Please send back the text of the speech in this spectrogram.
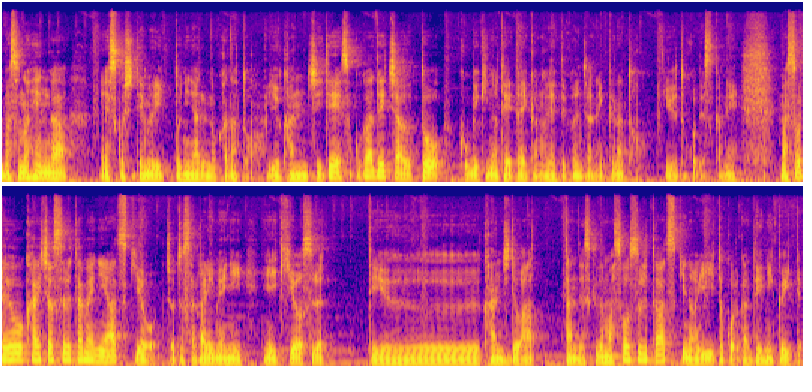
まあ、その辺が少しデメリットになるのかなという感じで、そこが出ちゃうと攻撃の停滞感が出てくるんじゃないかなというとこですかね。まあ、それを解消するために、敦貴をちょっと下がり目に起用するっていう感じではあったたんですけど、まあ、そうすると敦貴のいいところが出にくいと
